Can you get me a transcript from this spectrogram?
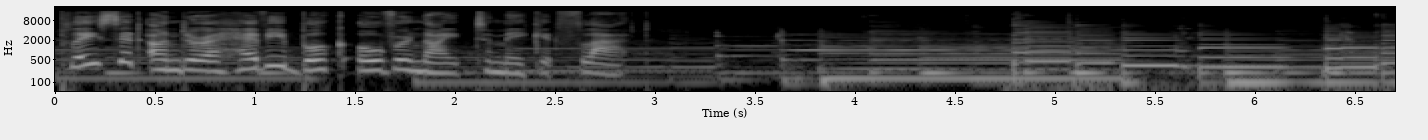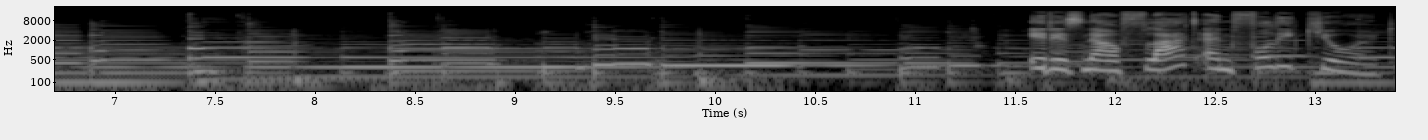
place it under a heavy book overnight to make it flat. It is now flat and fully cured.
